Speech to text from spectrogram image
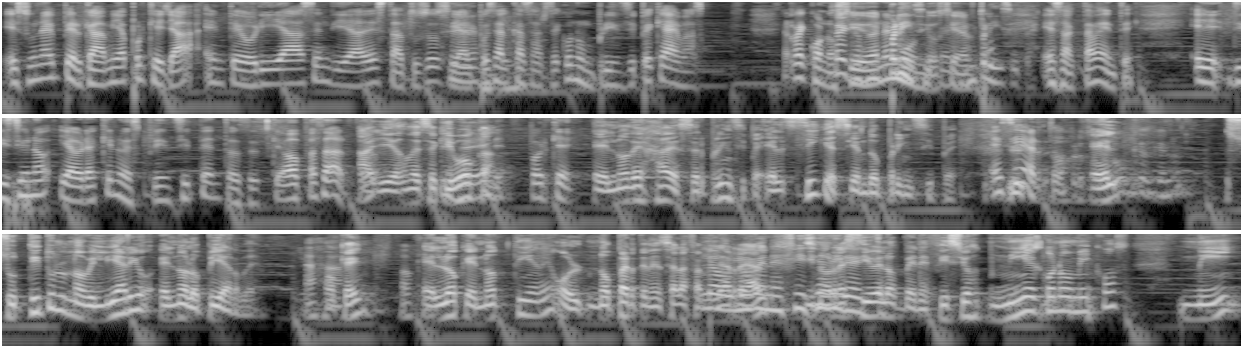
es una hipergamia porque ella en teoría ascendía de estatus social, Sí. pues al casarse con un príncipe que además Sí, reconocido es un en el príncipe, mundo, un ¿cierto? príncipe. Exactamente. Eh, dice uno, y ahora que no es príncipe, entonces, ¿qué va a pasar? no? Allí es donde se equivocan. Dice, ¿Por qué? Él no deja de ser príncipe, él sigue siendo príncipe. Es cierto. No, pero son Él- duques, ¿qué no? Su título nobiliario él no lo pierde. Ajá. ¿Ok? ok. Él lo que no tiene o no pertenece a la familia real y no recibe los beneficios ni económicos ni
